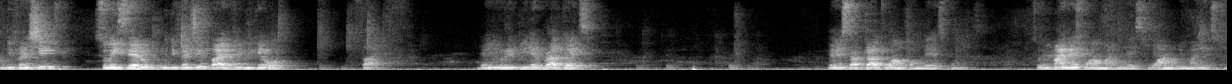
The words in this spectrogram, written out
we differentiate, so it's 0. We differentiate 5u, we get what? 5. Then you repeat the bracket, Then you subtract 1 from the exponent. So minus 1 minus 1 will be minus 2.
